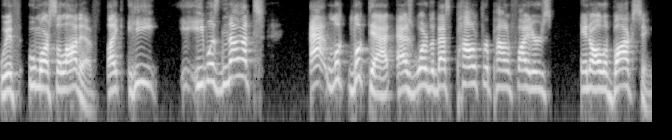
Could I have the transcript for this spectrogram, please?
with Umar Salamov. Like he he was not at look looked at as one of the best pound for pound fighters in all of boxing.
